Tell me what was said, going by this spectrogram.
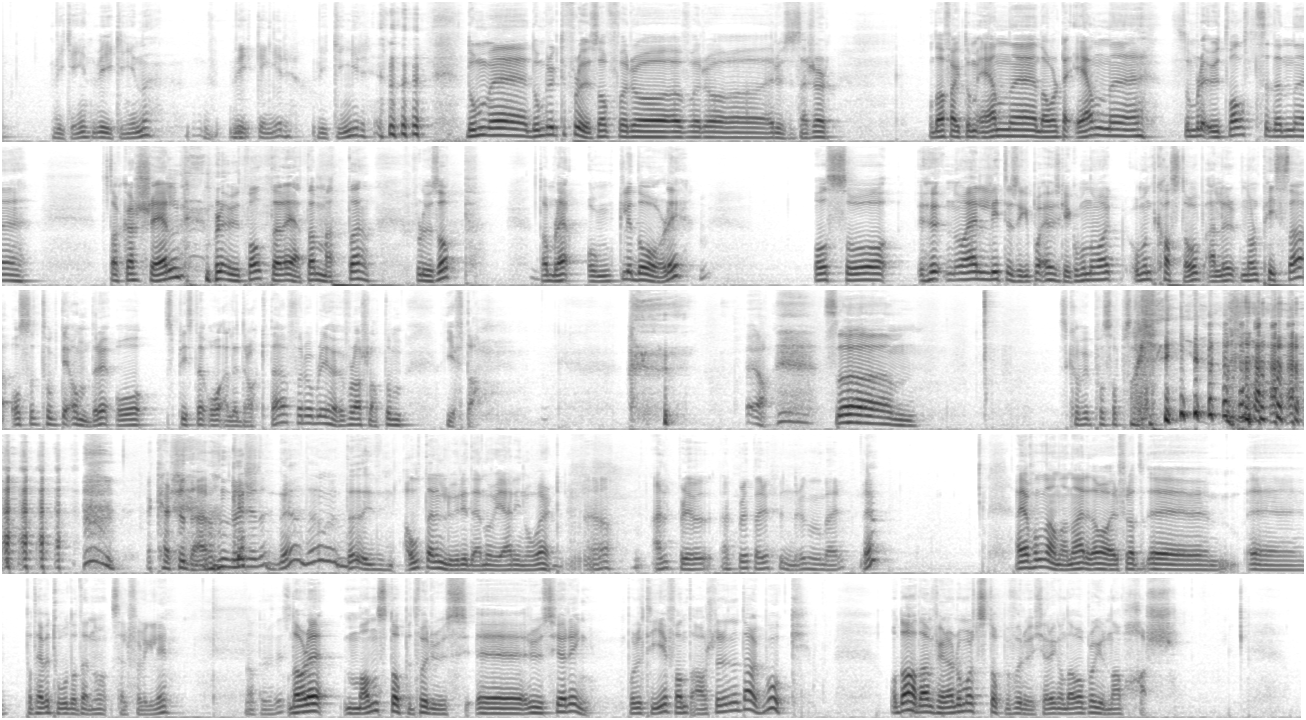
Vikingen? Vikingene? Vikinger Vikinger? de, eh, de brukte fluesopp for å, for å ruse seg sjøl. Og da fikk de en eh, Da ble det én som ble utvalgt. Den stakkars sjelen ble utvalgt til å ete metta fluesopp. Da ble jeg ordentlig dårlig. Og så Nå er jeg litt usikker på Jeg husker ikke om han, var, om han kasta opp eller når han pissa, og så tok de andre og spiste og eller drakk det for å bli høy, for da slapp de gifta. Ja. Så um, skal vi på soppsaking? Kanskje det er en lur idé? Ja, alt er en lur idé når vi er involvert. Ja. Alt blir alt blir bare 100 ganger bedre. Nei, Jeg fant en annen her. Det var fra eh, eh, på tv2.no, selvfølgelig. Naturligvis. Da var det 'mann stoppet for rus, eh, ruskjøring'. Politiet fant avslørende dagbok. Og da hadde han fyren der du måtte stoppe for ruskjøring, og det var pga. hasj.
